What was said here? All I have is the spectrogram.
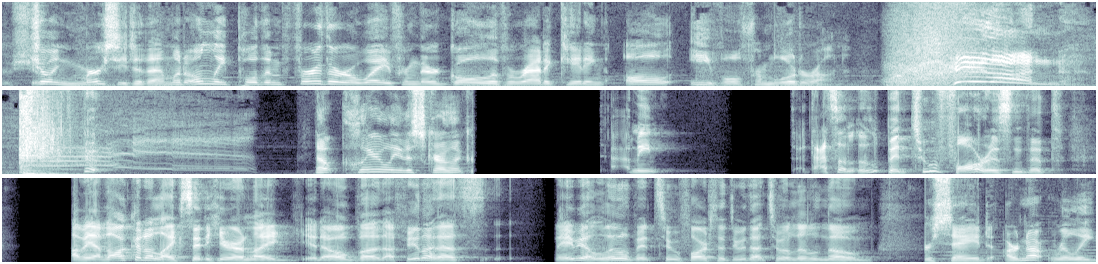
Oh, Showing mercy to them would only pull them further away from their goal of eradicating all evil from Lordaeron. Heathen! Now, clearly, the Scarlet I mean, that's a little bit too far, isn't it? I mean, I'm not gonna like sit here and like you know, but I feel like that's maybe a little bit too far to do that to a little gnome. Crusade are not really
